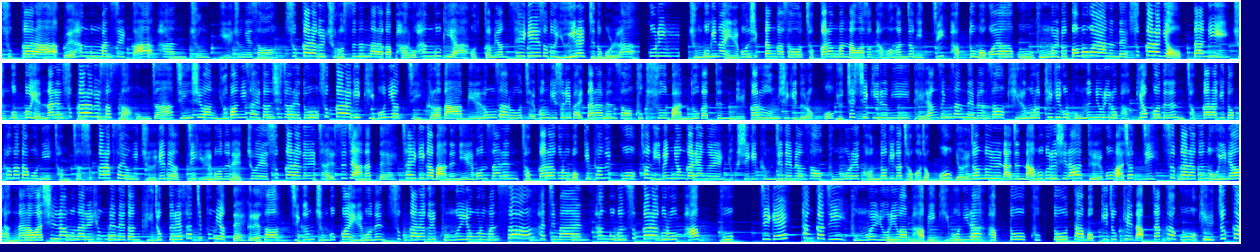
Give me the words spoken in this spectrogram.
숟가락 왜 한국만 쓸까? 한, 중, 일 중에서 숟가락을 주로 쓰는 나라가 바로 한국이야. 어쩌면 세계에서도 유일할지도 몰라. 꾸링! 중국이나 일본 식당 가서 젓가락만 나와서 당황한 적 있지? 밥도 먹어야 하고 국물도 떠먹어야 하는데 숟가락이 없다니. 중국도 옛날엔 숟가락을 썼어. 공자, 진시황, 유방이 살던 시절에도 숟가락이 기본이었지. 그러다 밀농사로 제분 기술이 발달하면서 국수, 만두 같은 밀가루 음식이 늘었고 유채씨 기름이 대량 생산되면서 기름으로 튀기고 볶는 요리로 바뀌었거든. 젓가락이 더 편하다 보니 점차 숟가락 사용이 줄게 되었지. 일본은 애초에 숟가락을 잘 쓰지 않았대. 찰기가 많은 일본 쌀은 젓가락으로 먹기 편했고 1200년 가량을 육식이 금지되면서 국물에 건더기가 적어졌고 열전도율 낮은 나무 그릇이라 들고 마셨지. 숟가락은 오히려 당나라와 신라 문화를 흉내내던 귀족들의 사치품이었대. 그래서 지금 중국과 일본은 숟가락을 국물용으로만 써. 하지만 한국은 숟가락으로 밥, 국, 찌개, 국물 요리와 밥이 기본이라 밥도 국도 다 먹기 좋게 납작하고 길쭉한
